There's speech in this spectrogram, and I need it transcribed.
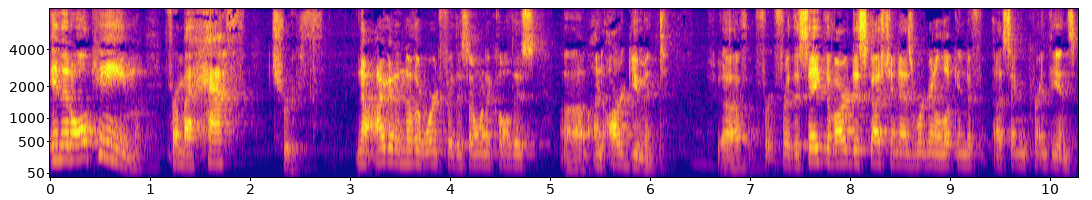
And it all came from a half truth. Now, I got another word for this. I want to call this um, an argument. Uh, for, for the sake of our discussion, as we're going to look into uh, 2 Corinthians,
